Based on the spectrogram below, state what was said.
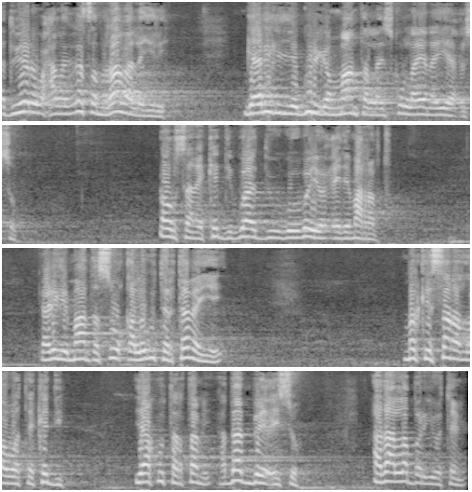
Adduunyada waxaa lagaga samraa baa la yidhi gaarigii iyo guriga maanta la ysku laynayee cusub. Dhowr sano kadib waa duugoobay oo cidima rabto. Gaarigii maanta suuqa lagu tartamayey markii sanad la wata kadib yaa ku tartami haddaad beeciso adaa la baryootami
